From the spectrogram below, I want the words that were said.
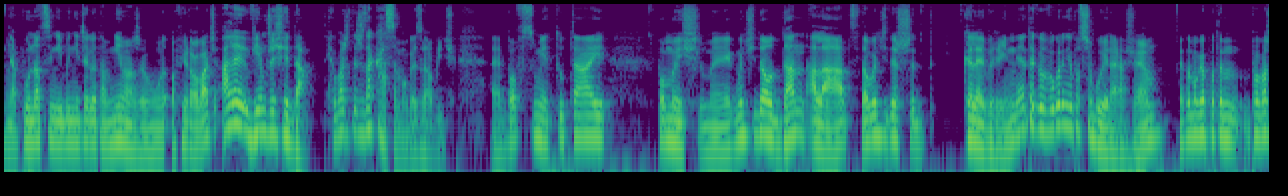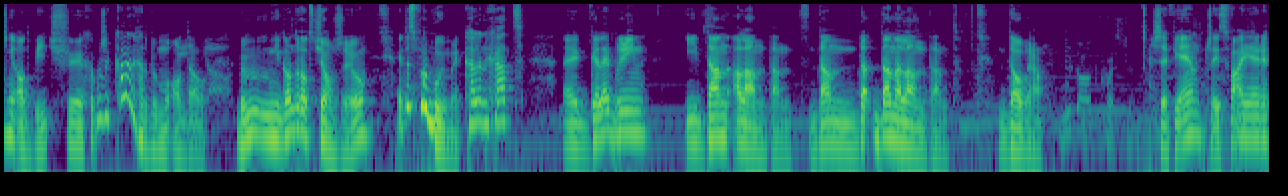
Na północy niby niczego tam nie ma, żeby mu oferować, ale wiem, że się da. Chyba, że też za kasę mogę zrobić. E, Bo w sumie tutaj pomyślmy, jakbym ci dał Dan Alat, dałbym ci też Celebrin. Ja tego w ogóle nie potrzebuję na razie. Ja to mogę potem poważnie odbić. E, Chyba, że Kalenhat bym mu oddał. Bym mnie Gondor odciążył. I to spróbujmy. Kalenhat, e, Gelebrin i Dan Alantant. Dan, da, Dan Alantant. Dobra. Szefie, Chasefire,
